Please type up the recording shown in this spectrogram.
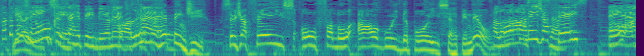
Conta E pra gente. Nunca se arrependeu, né? Falei e me certas arrependi. Você já fez ou falou algo e depois se arrependeu? Falou, Ou nossa. também já fez. É, às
